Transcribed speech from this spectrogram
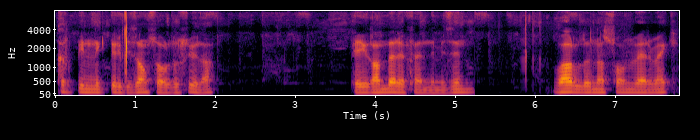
40 binlik bir Bizans ordusuyla Peygamber Efendimizin varlığına son vermek,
